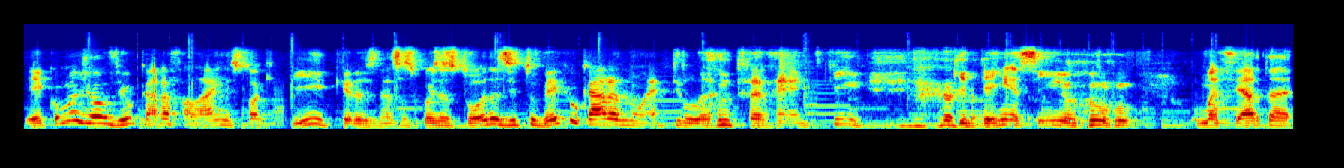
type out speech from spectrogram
E aí, como eu já ouvi o cara falar em stock pickers, nessas coisas todas, e tu vê que o cara não é pilantra, né? Enfim, que tem, assim, um, uma certa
